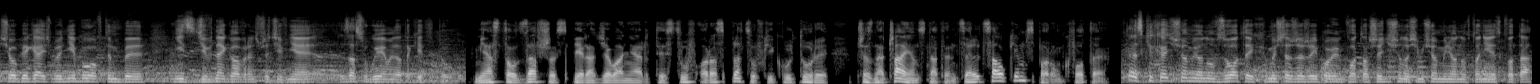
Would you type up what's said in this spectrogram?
się ubiegaliśmy, nie było w tym by nic dziwnego, wręcz przeciwnie, zasługujemy na taki tytuł. Miasto od zawsze wspiera działania artystów oraz placówki kultury, przeznaczając na ten cel całkiem sporą kwotę. To jest kilkadziesiąt milionów złotych. Myślę, że jeżeli powiem kwota 60-80 milionów, to nie jest kwota,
